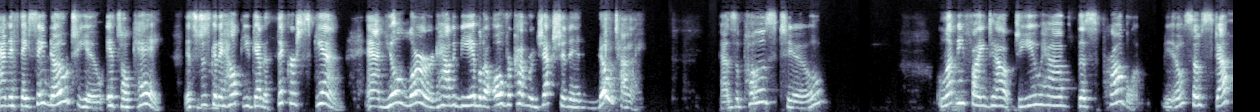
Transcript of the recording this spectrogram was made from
And if they say no to you, it's okay. It's just going to help you get a thicker skin and you'll learn how to be able to overcome rejection in no time. As opposed to, let me find out, do you have this problem? You know, so Steph,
